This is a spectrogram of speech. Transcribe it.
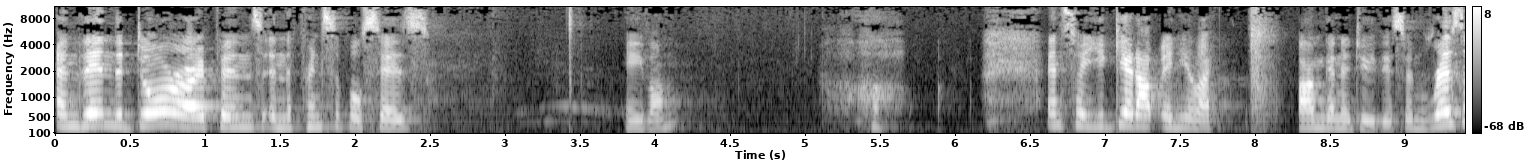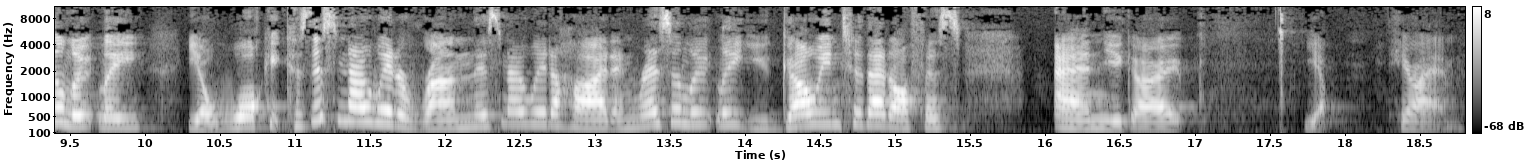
And then the door opens and the principal says, Yvonne. and so you get up and you're like, I'm going to do this. And resolutely, you walk it, because there's nowhere to run, there's nowhere to hide. And resolutely, you go into that office and you go, yep, here I am.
